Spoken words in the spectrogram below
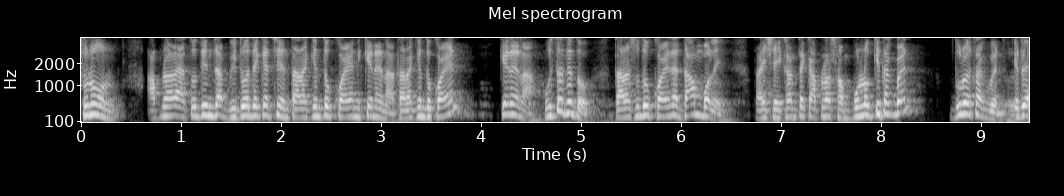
শুনুন আপনারা এতদিন যা ভিডিও দেখেছেন তারা কিন্তু কয়েন কেনে না। তারা কিন্তু কয়েন কেনে না বুঝতে পারছেন তো? তারা শুধু কয়েনের দাম বলে। তাই সেইখান থেকে আপনারা সম্পূর্ণ কি থাকবেন? দূরে থাকবেন। এটা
